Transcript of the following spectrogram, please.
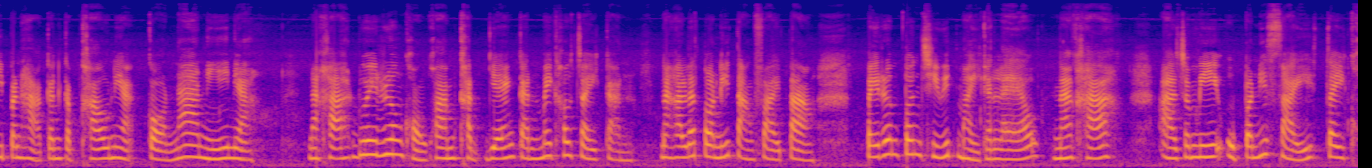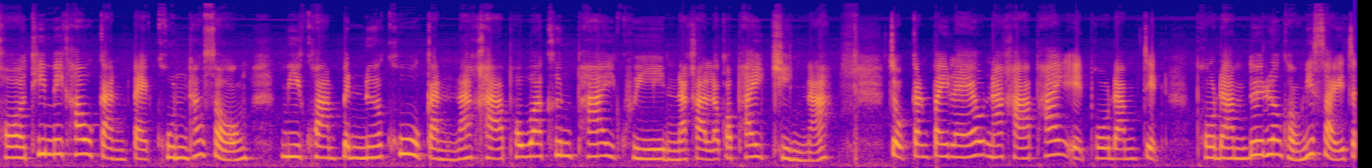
มีปัญหากันกับเขาเนี่ยก่อนหน้านี้เนี่ย นะคะ ด้วยเรื่องของความขัดแย้งกันไม่เข้าใจกันนะคะ และตอนนี้ต่างฝ่ายต่างไปเริ่มต้นชีวิตใหม่กันแล้วนะคะ อาจจะมีอุปนิสัยใจคอที่ไม่เข้ากัน แต่คุณทั้งสอง มีความเป็นเนื้อคู่กันนะคะ เพราะว่าขึ้นไพ่ควีนนะคะ แล้วก็ไพ่คิงนะ จบกันไปแล้วนะคะไพ่เอ็ดโพดำเจ็ดโพดำด้วยเรื่องของนิสัยใจ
